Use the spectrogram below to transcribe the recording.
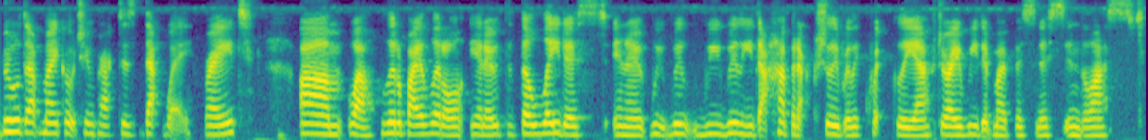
build up my coaching practice that way right um well little by little you know the, the latest you know we, we we really that happened actually really quickly after i redid my business in the last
